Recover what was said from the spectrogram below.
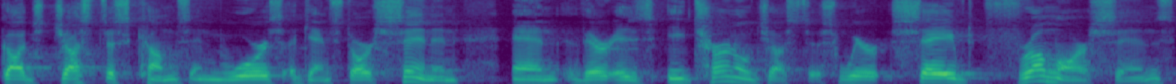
God's justice comes and wars against our sin. And, and there is eternal justice. We're saved from our sins,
